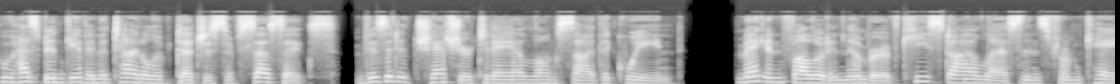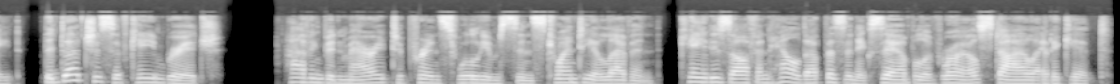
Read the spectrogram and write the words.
who has been given the title of Duchess of Sussex, visited Cheshire today alongside the Queen. Meghan followed a number of key style lessons from Kate, the Duchess of Cambridge, Having been married to Prince William since 2011, Kate is often held up as an example of royal style etiquette.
